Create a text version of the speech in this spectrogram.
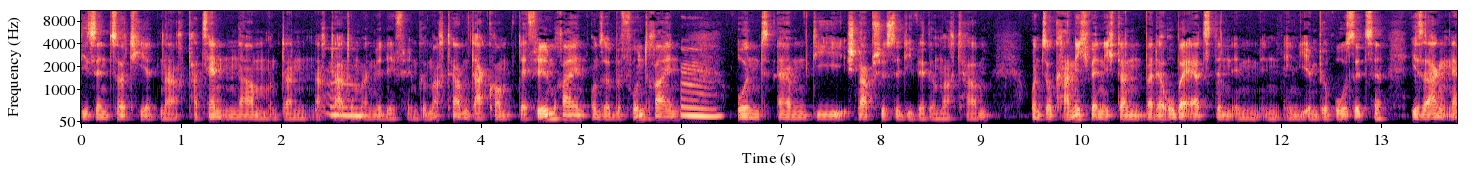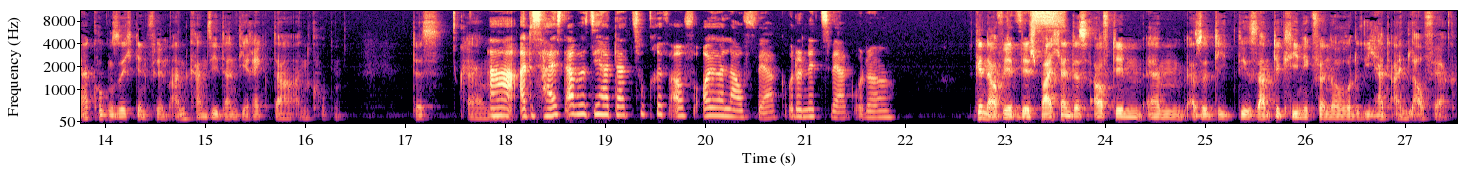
die sind sortiert nach Patientennamen und dann nach Datum, mhm. wann wir den Film gemacht haben. Da kommt der Film rein, unser Befund rein mhm. und ähm, die Schnappschüsse, die wir gemacht haben. Und so kann ich, wenn ich dann bei der Oberärztin im, in, in ihrem Büro sitze, ihr sagen, na, gucken Sie sich den Film an, kann sie dann direkt da angucken. Das, ähm, ah, das heißt aber, sie hat da Zugriff auf euer Laufwerk oder Netzwerk oder. Genau, wir, wir speichern das auf dem, ähm, also die, die gesamte Klinik für Neurologie hat ein Laufwerk.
